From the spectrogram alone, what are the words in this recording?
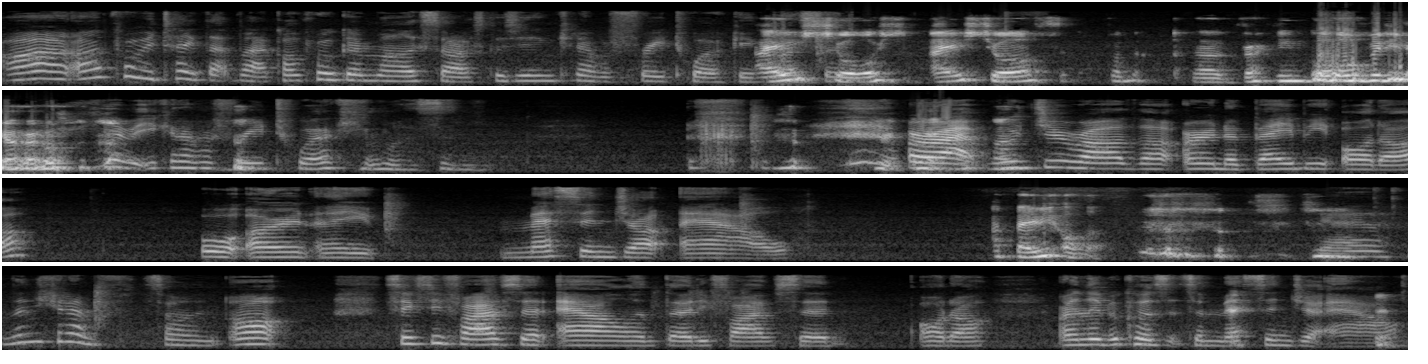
I? I'd probably take that back. I'll probably go Miley Cyrus because you can have a free twerking. Are you lesson. sure? Are you sure? From a wrecking ball video. Yeah, but you can have a free twerking lesson. Alright, would you rather own a baby otter or own a messenger owl? A baby otter. Yeah, then you can have someone. Oh, 65 said owl and 35 said otter. only because it's a messenger owl.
